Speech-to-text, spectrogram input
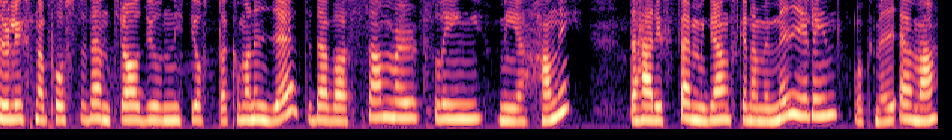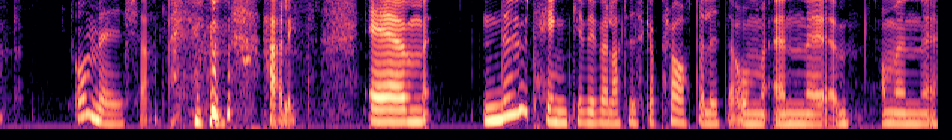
Du lyssnar på Studentradion 98,9. Det där var Summer Fling med Honey. Det här är Femgranskarna med mig, Elin. Och mig, Emma. Och mig känns. Härligt. Ehm, nu tänker vi väl att vi ska prata lite om en, eh, om en eh,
